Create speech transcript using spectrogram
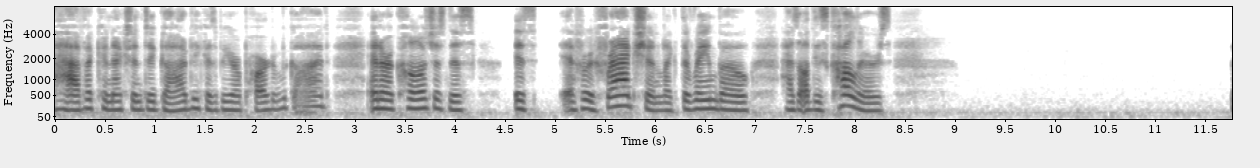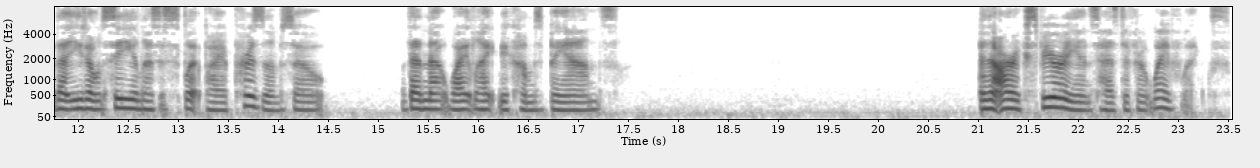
have a connection to God because we are part of God, and our consciousness is a refraction, like the rainbow has all these colors that you don't see unless it's split by a prism. So then that white light becomes bands And our experience has different wavelengths,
